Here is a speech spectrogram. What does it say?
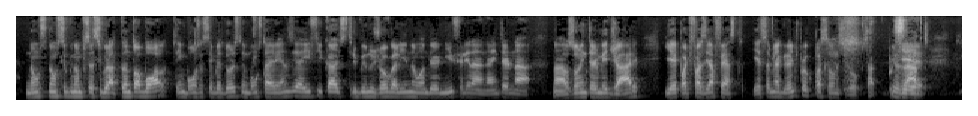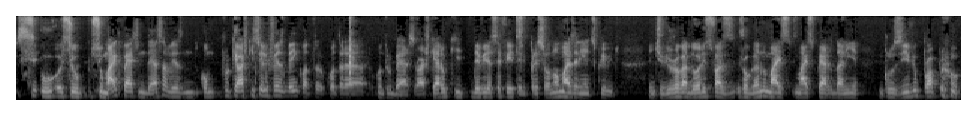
não, não, não precisa segurar tanto a bola, tem bons recebedores, tem bons tight e aí fica distribuindo o jogo ali no underneath, ali na, na, na, zona intermediária, e aí pode fazer a festa. Essa é a minha grande preocupação nesse jogo, sabe? Porque Exato. Se o, se, o, se o Mike Patton dessa vez, porque eu acho que isso ele fez bem contra, contra, contra o Bears, eu acho que era o que deveria ser feito, ele pressionou mais a linha de scrimmage. A gente viu jogadores faz, jogando mais, mais perto da linha, inclusive o próprio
